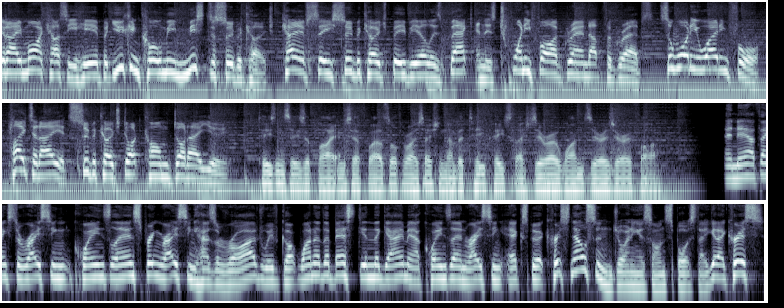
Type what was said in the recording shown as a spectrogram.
G'day, Mike Hussey here, but you can call me Mr. Supercoach. KFC Supercoach BBL is back and there's 25 grand up for grabs. So what are you waiting for? Play today at supercoach.com.au. T's and C's apply. New South Wales authorisation number TP slash 01005. And now, thanks to Racing Queensland, spring racing has arrived. We've got one of the best in the game, our Queensland racing expert, Chris Nelson, joining us on Sports Day. G'day, Chris.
